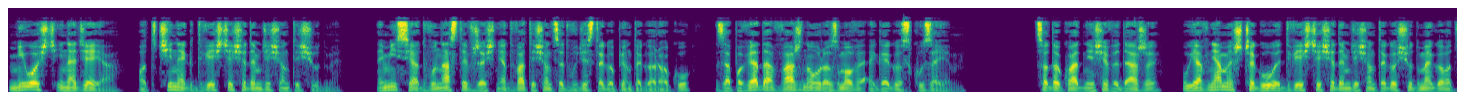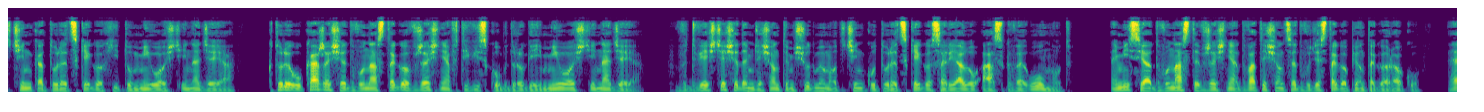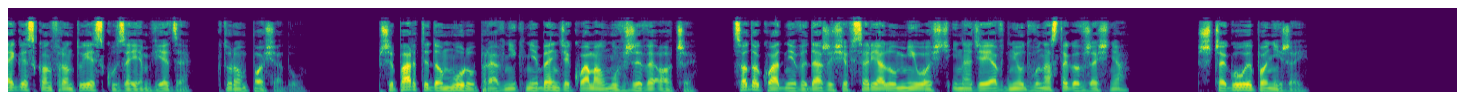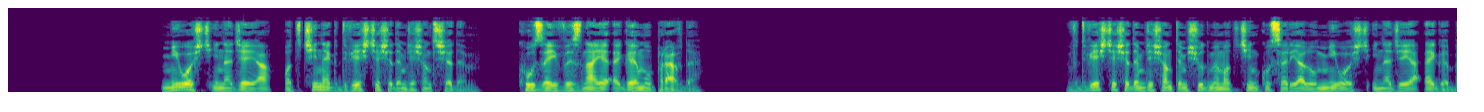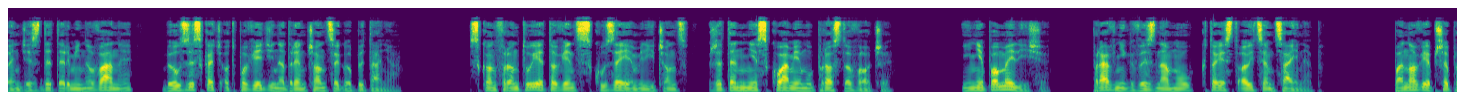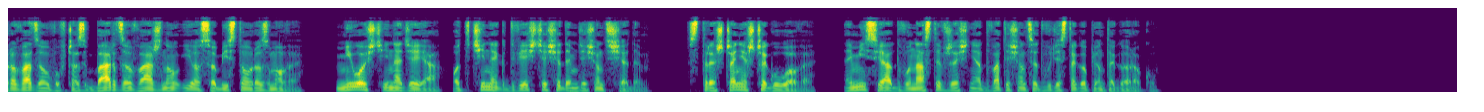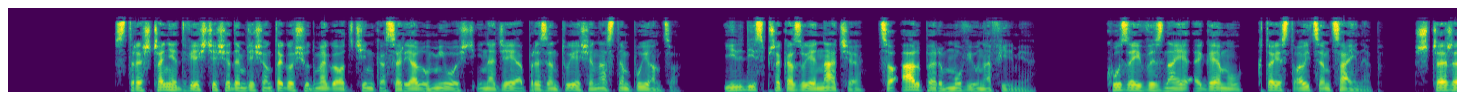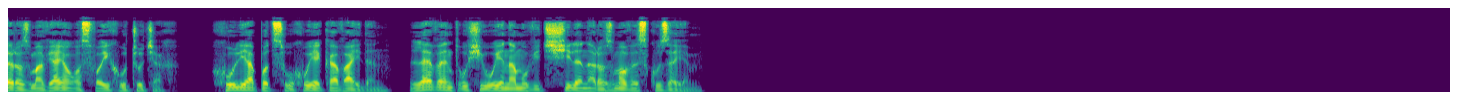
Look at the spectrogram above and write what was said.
Miłość i nadzieja, odcinek 277. Emisja 12 września 2025 roku zapowiada ważną rozmowę Egego z Kuzejem. Co dokładnie się wydarzy? Ujawniamy szczegóły 277 odcinka tureckiego hitu Miłość i Nadzieja, który ukaże się 12 września w TV Scoop drugiej Miłość i Nadzieja. W 277 odcinku tureckiego serialu Ask ve Umut, emisja 12 września 2025 roku, Ege skonfrontuje z Kuzejem wiedzę, którą posiadł. Przyparty do muru prawnik nie będzie kłamał mu w żywe oczy. Co dokładnie wydarzy się w serialu Miłość i Nadzieja w dniu 12 września? Szczegóły poniżej. Miłość i Nadzieja, odcinek 277. Kuzej wyznaje Egemu prawdę. W 277 odcinku serialu Miłość i Nadzieja Ege będzie zdeterminowany, by uzyskać odpowiedzi na dręczące go pytania. Skonfrontuje to więc z Kuzejem licząc, że ten nie skłamie mu prosto w oczy. I nie pomyli się. Prawnik wyzna mu, kto jest ojcem Cajnep. Panowie przeprowadzą wówczas bardzo ważną i osobistą rozmowę. Miłość i nadzieja, odcinek 277. Streszczenie szczegółowe. Emisja 12 września 2025 roku. Streszczenie 277 odcinka serialu Miłość i Nadzieja prezentuje się następująco. Ildis przekazuje Nacie, co Alper mówił na filmie. Kuzej wyznaje Egemu, kto jest ojcem Cajnep. Szczerze rozmawiają o swoich uczuciach. Julia podsłuchuje Kawajden. Lewent usiłuje namówić Sile na rozmowę z Kuzejem.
